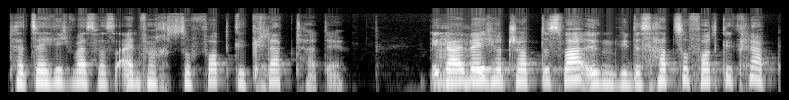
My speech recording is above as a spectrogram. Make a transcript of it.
tatsächlich was, was einfach sofort geklappt hatte. Egal Mhm. welcher Job das war irgendwie, das hat sofort geklappt.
